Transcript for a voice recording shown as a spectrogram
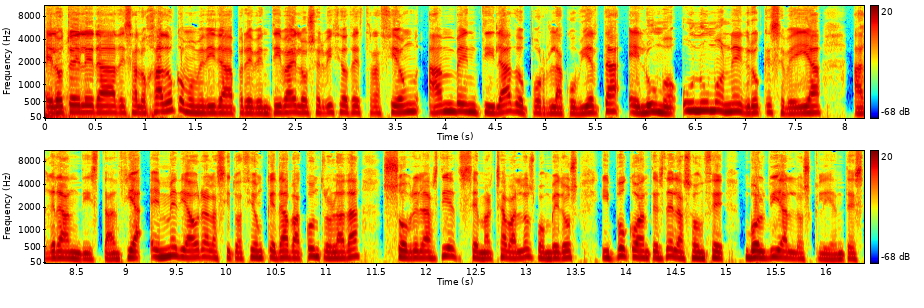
El hotel era desalojado como medida preventiva y los servicios de extracción han ventilado por la cubierta el humo, un humo negro que se veía a gran distancia. En media hora la situación quedaba controlada. Sobre las 10 se marchaban los bomberos y poco antes de las 11 volvían los clientes.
